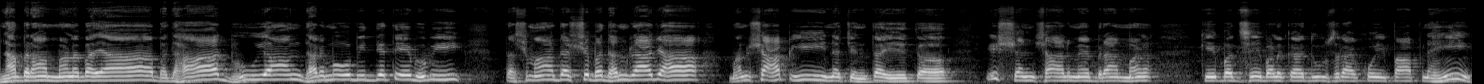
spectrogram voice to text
न ब्राह्मण बया बधात भूयान धर्मो विद्यते भुवि। तस्मादस्य बधम राजा मनसापी न चिंतित इस संसार में ब्राह्मण के बध से बढ़कर दूसरा कोई पाप नहीं,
